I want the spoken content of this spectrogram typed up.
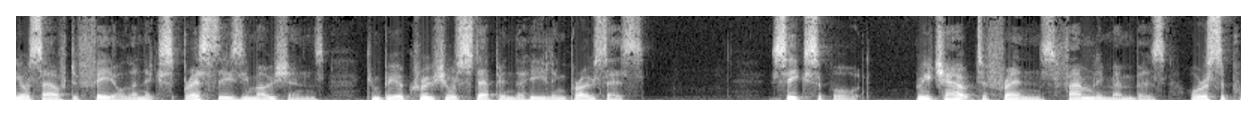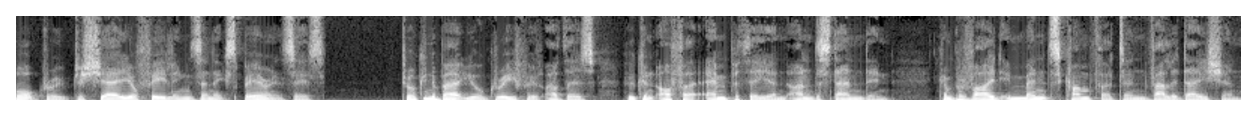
yourself to feel and express these emotions can be a crucial step in the healing process. Seek support. Reach out to friends, family members, or a support group to share your feelings and experiences. Talking about your grief with others who can offer empathy and understanding can provide immense comfort and validation.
